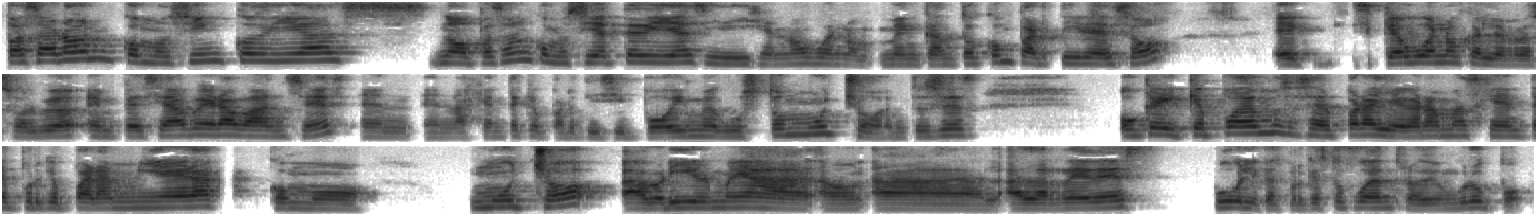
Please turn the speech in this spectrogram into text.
pasaron como cinco días, no, pasaron como siete días y dije, no, bueno, me encantó compartir eso. Eh, qué bueno que le resolvió. Empecé a ver avances en, en la gente que participó y me gustó mucho. Entonces, ok, ¿qué podemos hacer para llegar a más gente? Porque para mí era como mucho abrirme a, las redes públicas, porque esto fue dentro de un grupo.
